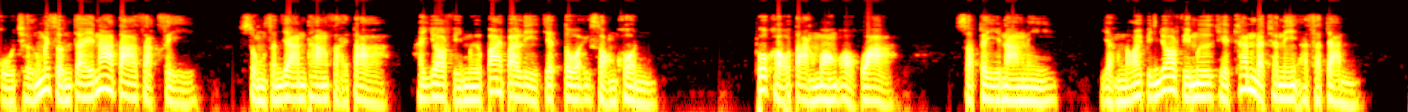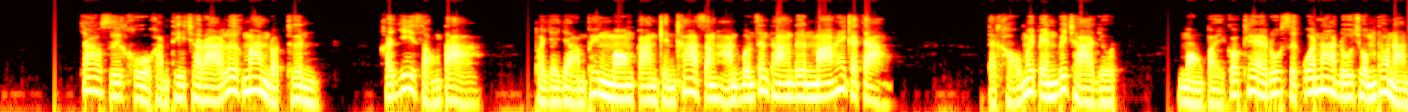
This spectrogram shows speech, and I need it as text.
กูเฉิงไม่สนใจหน้าตาศักดิ์ศรีส่งสัญญาณทางสายตาให้ยอดฝีมือป้ายปาลีเจ็ดตัวอีกสองคน พวกเขาต่างมองออกว่า สตรีนางนี้ อย่างน้อยเป็นยอดฝีมือเขตขั้นดัชนีอัศจรรย์ เจ้าซื้อขู่ขันทีชราเลิกม่านดดขึ้น ขยี้สองตา พยายามเพ่งมองการเข็นฆ่าสังหารบนเส้นทางเดินม้าให้กระจ่าง แต่เขาไม่เป็นวิชายุทธมองไปก็แค่รู้สึกว่าน่าดูชมเท่านั้น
